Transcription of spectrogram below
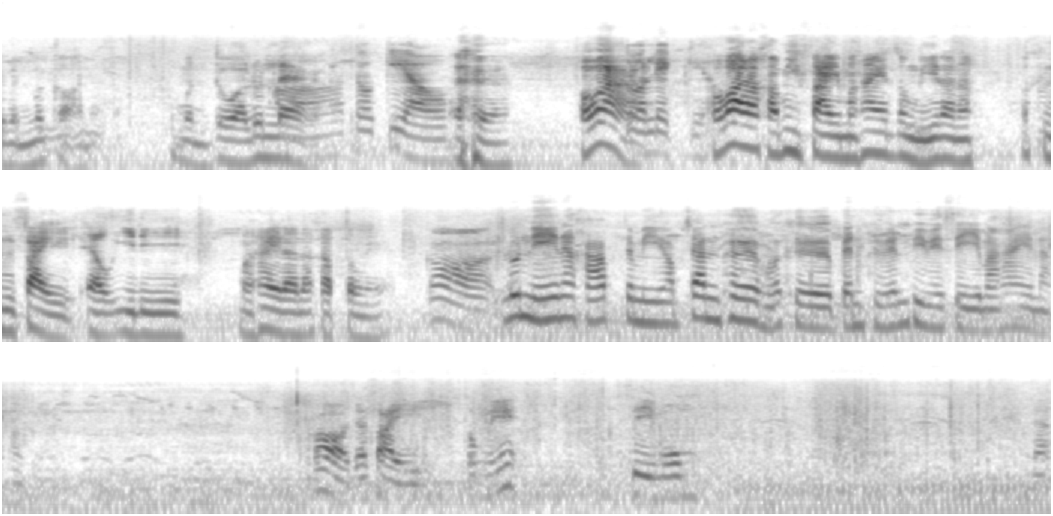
เหมือนเมื่อก่อนอะเหมือนตัวรุ่นแรกอ๋อะอตัวเกี่ยว เออ เพราะว่าตัวเหล็กเกี่ยวเพราะว่าเขามีไฟมาให้ตรงนี้แล้วนะ ก็คือใส่ LED มาให้แล้วนะครับ ตรงนี้ ก็รุ่นนี้นะครับจะมีออปชั่นเพิ่มก็คือเป็นพื้น PVC มาให้นะครับ ก็จะใส่ตรงนี้สี่มุมนะ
